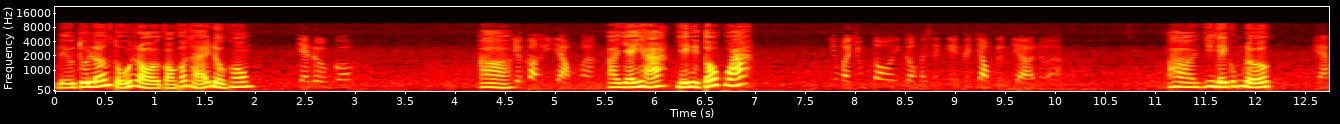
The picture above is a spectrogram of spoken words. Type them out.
Liệu tôi lớn tuổi rồi còn có thể được không? Dạ được cô. À, Vẫn còn hy vọng mà. à vậy hả? Vậy thì tốt quá. Nhưng mà chúng tôi cần phải xét nghiệm để chồng lẫn vợ nữa. À, như vậy cũng được. Dạ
